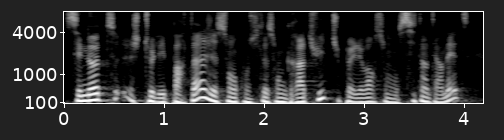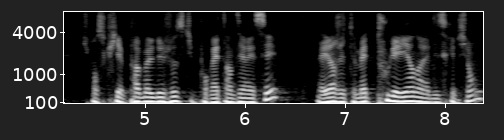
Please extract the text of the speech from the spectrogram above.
Ces notes, je te les partage, elles sont en consultation gratuite, tu peux aller voir sur mon site internet. Je pense qu'il y a pas mal de choses qui pourraient t'intéresser. D'ailleurs, je vais te mettre tous les liens dans la description.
